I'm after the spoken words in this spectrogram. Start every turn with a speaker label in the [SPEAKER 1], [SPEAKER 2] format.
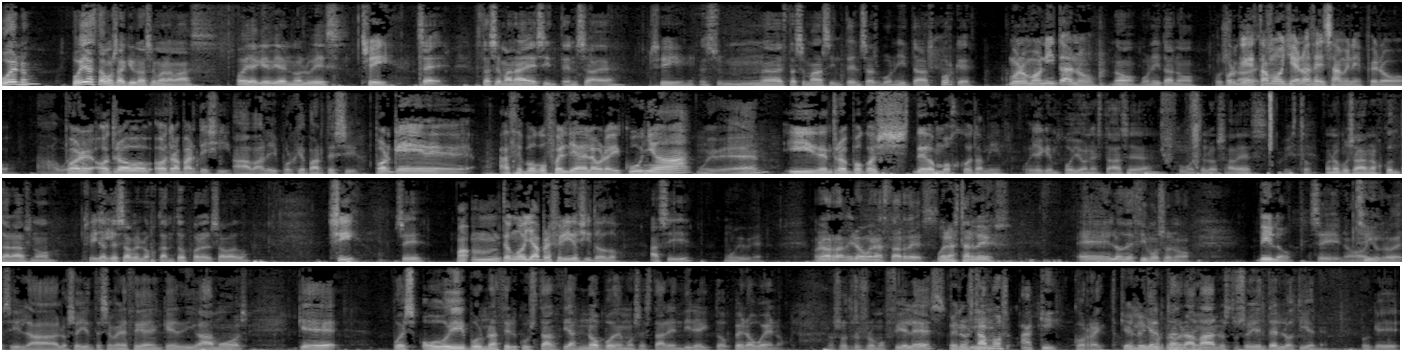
[SPEAKER 1] Bueno, pues ya estamos aquí una semana más. Oye, qué bien, ¿no, Luis?
[SPEAKER 2] Sí,
[SPEAKER 1] Sí, esta semana es intensa, ¿eh?
[SPEAKER 2] sí.
[SPEAKER 1] Es una de estas semanas intensas, bonitas. ¿Por qué?
[SPEAKER 2] Bueno, bonita no.
[SPEAKER 1] No, bonita no. Pues
[SPEAKER 2] Porque estamos llenos de exámenes, pero
[SPEAKER 1] Ah, bueno.
[SPEAKER 2] por otro, otra parte sí.
[SPEAKER 1] Ah, vale, ¿y por qué parte sí?
[SPEAKER 2] Porque hace poco fue el día de Laura Vicuña
[SPEAKER 1] Muy bien.
[SPEAKER 2] y dentro de poco es de Don Bosco también.
[SPEAKER 1] Oye, qué empollón estás, ¿eh? ¿Cómo te lo sabes?
[SPEAKER 2] ¿Has visto?
[SPEAKER 1] Bueno, pues ahora nos contarás, ¿no?
[SPEAKER 2] Sí,
[SPEAKER 1] ¿Ya
[SPEAKER 2] sí.
[SPEAKER 1] te sabes los cantos para el sábado?
[SPEAKER 2] Sí,
[SPEAKER 1] ¿Sí?
[SPEAKER 2] ma- mm, tengo ya preferidos y todo.
[SPEAKER 1] ¿Ah, sí? Muy bien. Bueno, Ramiro, buenas tardes.
[SPEAKER 3] Buenas tardes.
[SPEAKER 1] Eh, ¿Lo decimos o no?
[SPEAKER 3] Dilo.
[SPEAKER 1] Sí, no,
[SPEAKER 3] Sí.
[SPEAKER 1] yo creo que sí. La- los oyentes se merecen que digamos que, pues hoy, por unas circunstancias, no podemos estar en directo, pero bueno, nosotros somos fieles.
[SPEAKER 3] Pero
[SPEAKER 1] y-
[SPEAKER 3] estamos aquí.
[SPEAKER 1] Correcto.
[SPEAKER 3] que es lo
[SPEAKER 1] y el programa, nuestros oyentes lo tienen, porque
